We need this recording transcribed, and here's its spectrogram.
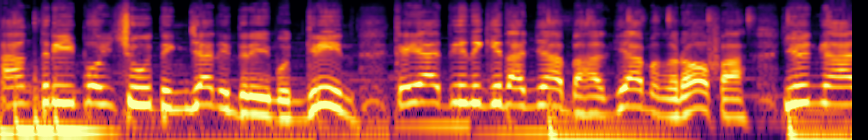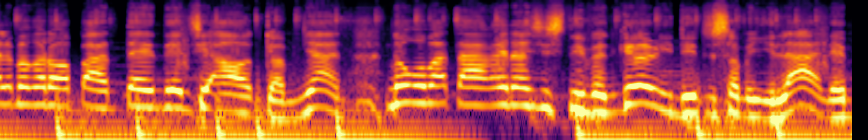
ang three-point shooting dyan ni Draymond Green. Kaya dinikitan niya bahagya mga ropa. Yun nga alam mga ropa ang tendency outcome niyan. Nung umatake na si Stephen Curry dito sa may ilalim,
